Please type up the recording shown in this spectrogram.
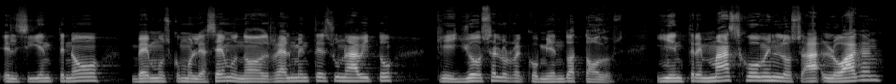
el siguiente no, vemos cómo le hacemos, no, realmente es un hábito que yo se lo recomiendo a todos. Y entre más joven los, lo hagan,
